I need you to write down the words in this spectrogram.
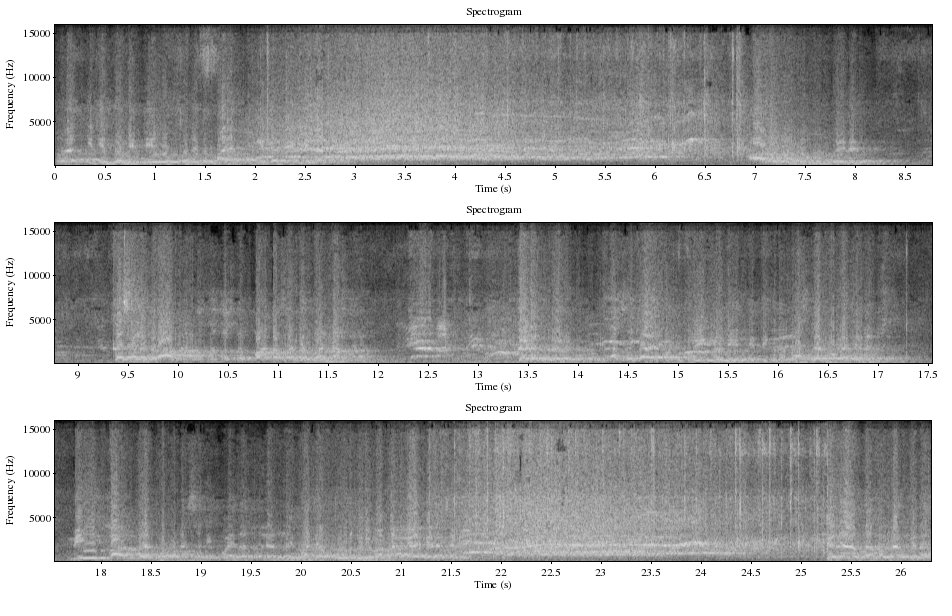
तो यात किती दम येते रोखतो नाही तर माझ्या किती दम येते आलो म्हणून मुंबईला कशाला तर आपण तसंच असतं पाठासाठी भांडणं असते दडत दडत हे असं काय मग तू इकडे येते तिकडे भासल्या ठोकायचे नाही नुसतं. मी बातम्या ठोकण्यासाठी पैदा झालेला नाही माझ्या गोरगरिबांना न्याय देण्यासाठी त्याने आमचा नव्या केला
